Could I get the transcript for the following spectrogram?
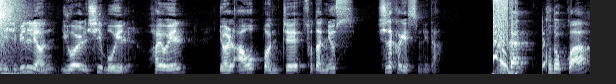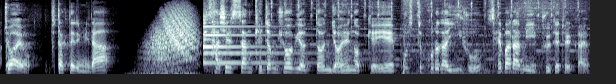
2021년 6월 15일 화요일 19번째 소다 뉴스 시작하겠습니다. 잠깐 구독과 좋아요 부탁드립니다. 사실상 개점 휴업이었던 여행업계에 포스트 코로나 이후 새바람이 불게 될까요?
